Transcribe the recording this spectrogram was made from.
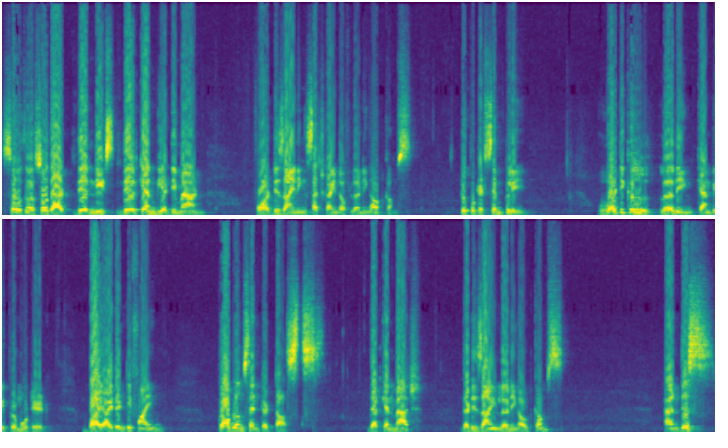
So, so that there needs, there can be a demand for designing such kind of learning outcomes. To put it simply, vertical learning can be promoted by identifying problem centered tasks that can match the design learning outcomes. And this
